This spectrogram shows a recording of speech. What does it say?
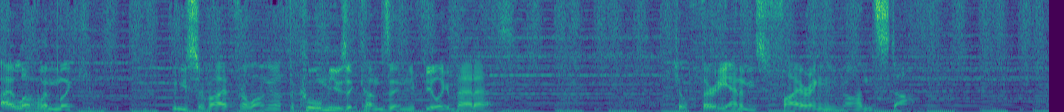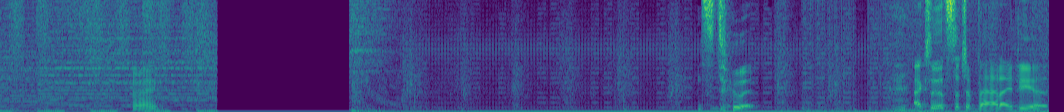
I love when like when you survive for long enough, the cool music comes in. You feel like a badass. Kill 30 enemies firing non-stop. Alright. Let's do it. Actually, that's such a bad idea.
